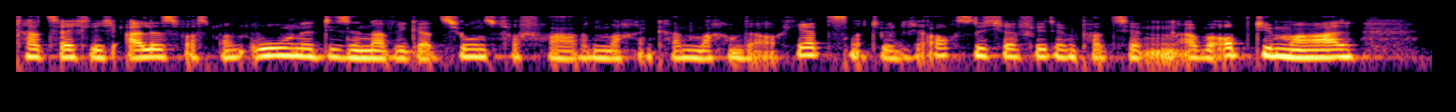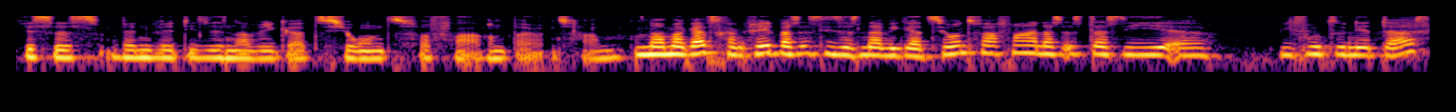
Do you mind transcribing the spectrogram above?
tatsächlich alles, was man ohne diese Navigationsverfahren machen kann, machen wir auch jetzt. Natürlich auch sicher für den Patienten, aber optimal ist es, wenn wir diese Navigationsverfahren bei uns haben. Nochmal ganz konkret, was ist dieses Navigationsverfahren? Das ist, dass Sie, äh, wie funktioniert das?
